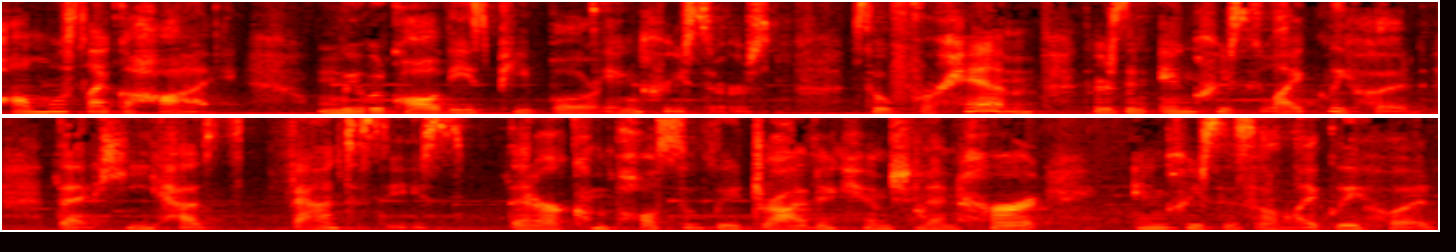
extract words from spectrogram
almost like a high. We would call these people increasers. So for him, there's an increased likelihood that he has fantasies that are compulsively driving him and hurt increases the likelihood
